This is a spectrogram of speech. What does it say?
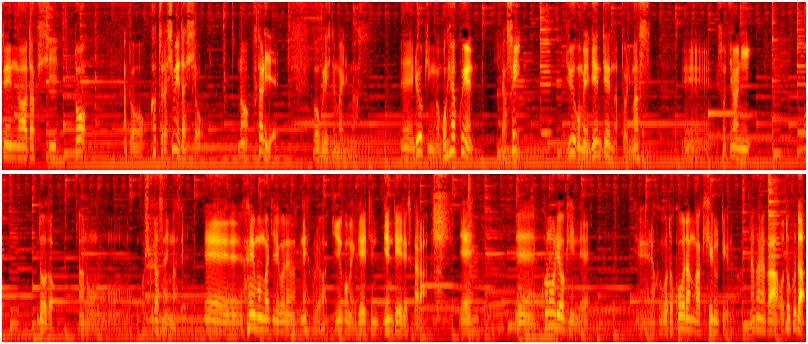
出演が私と、あと、桂姫田師匠の2人でお送りしてまいります。えー、料金が500円、安い、15名限定になっております。えー、そちらにどうぞ、あの、お越しくださいませ。えー、早いもん勝ちでございますね。これは15名限定ですから、ええー、この料金で、え、落語と講談が聞けるというのはなかなかお得だ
